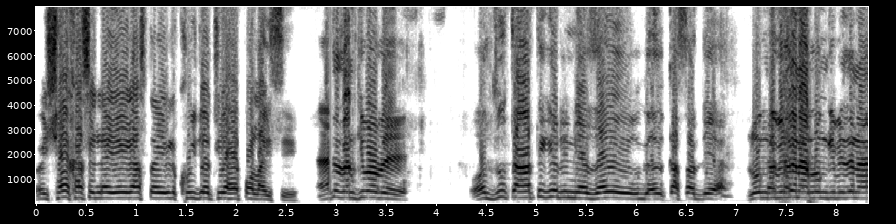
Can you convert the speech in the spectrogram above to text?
ওই শেখ হাসিনা এই রাস্তায় খুঁজে থুয়ে পলাইছে। হ্যাঁ কীভাবে? জুতা হাতে করে নিয়ে যায় কাঁচা দিয়া। লুঙ্গি ভিজে না লুঙ্গি না?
